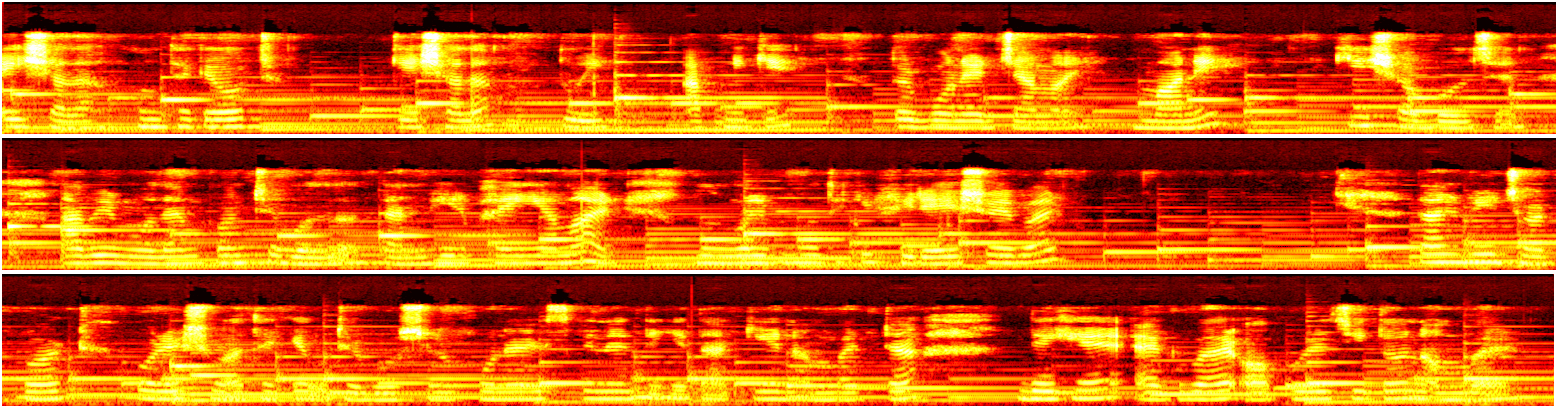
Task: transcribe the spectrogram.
এই শালা, ঘুম থেকে ওঠ। কে শালা? তুই? আপনি কে? তোর বোনের জামাই। মানে? কি সব বলছেন? আবির মোলায়েম কণ্ঠে বলল, তানভীর ভাই আমার, মঙ্গল গ্রহ থেকে ফিরে এসো এবার। তানভীর ঝটপট করে শোয়া থেকে উঠে বসল। ফোনের স্ক্রিনের দিকে তাকিয়ে নাম্বারটা দেখে একবার অপরিচিত নাম্বার।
